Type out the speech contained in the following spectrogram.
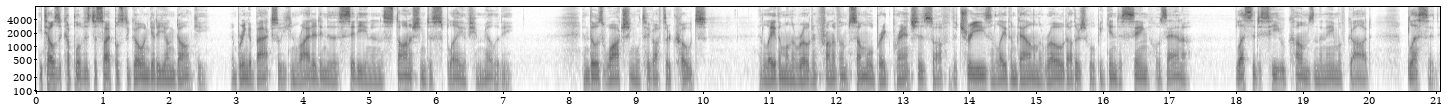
he tells a couple of his disciples to go and get a young donkey and bring it back so he can ride it into the city in an astonishing display of humility. And those watching will take off their coats and lay them on the road in front of them. Some will break branches off of the trees and lay them down on the road. Others will begin to sing, Hosanna. Blessed is he who comes in the name of God. Blessed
